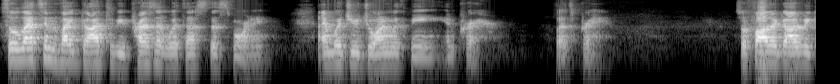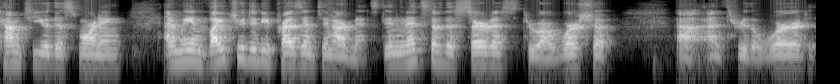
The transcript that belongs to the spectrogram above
So let's invite God to be present with us this morning. And would you join with me in prayer? Let's pray. So, Father God, we come to you this morning and we invite you to be present in our midst, in the midst of this service, through our worship uh, and through the word.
